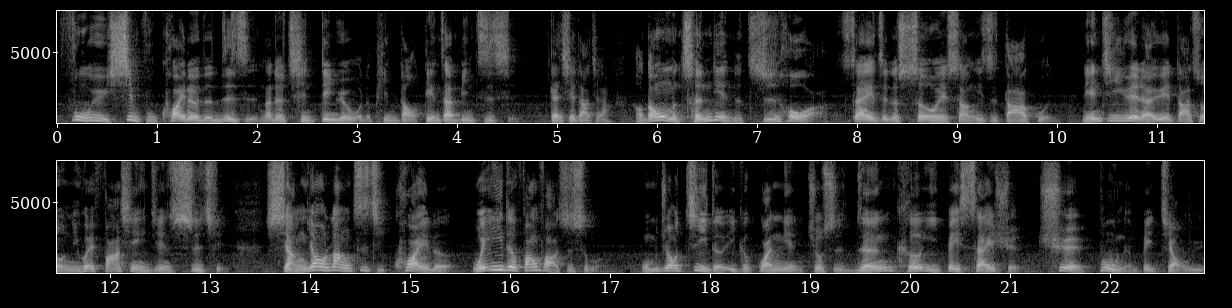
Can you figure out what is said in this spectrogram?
富裕、幸福、快乐的日子，那就请订阅我的频道，点赞并支持，感谢大家。好，当我们成年了之后啊，在这个社会上一直打滚，年纪越来越大之后，你会发现一件事情：想要让自己快乐，唯一的方法是什么？我们就要记得一个观念，就是人可以被筛选，却不能被教育。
